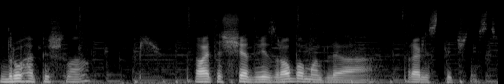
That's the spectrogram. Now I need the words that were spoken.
Друга пішла. Давайте ще дві зробимо для реалістичності.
